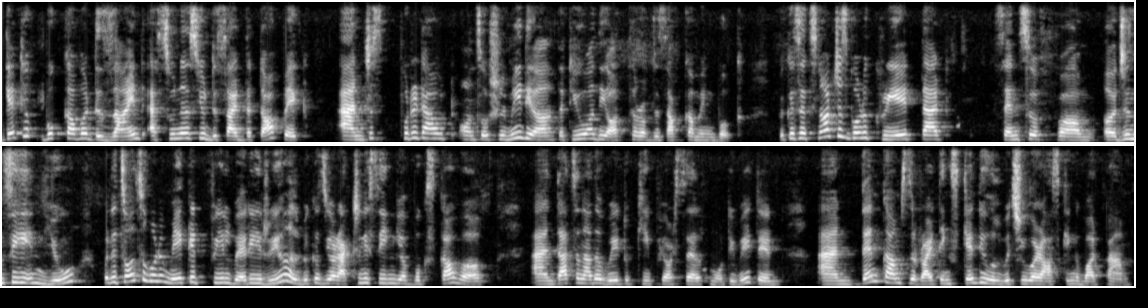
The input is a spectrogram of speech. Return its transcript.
Get your book cover designed as soon as you decide the topic and just put it out on social media that you are the author of this upcoming book. Because it's not just going to create that sense of um, urgency in you, but it's also going to make it feel very real because you're actually seeing your book's cover. And that's another way to keep yourself motivated. And then comes the writing schedule, which you were asking about, Pam.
